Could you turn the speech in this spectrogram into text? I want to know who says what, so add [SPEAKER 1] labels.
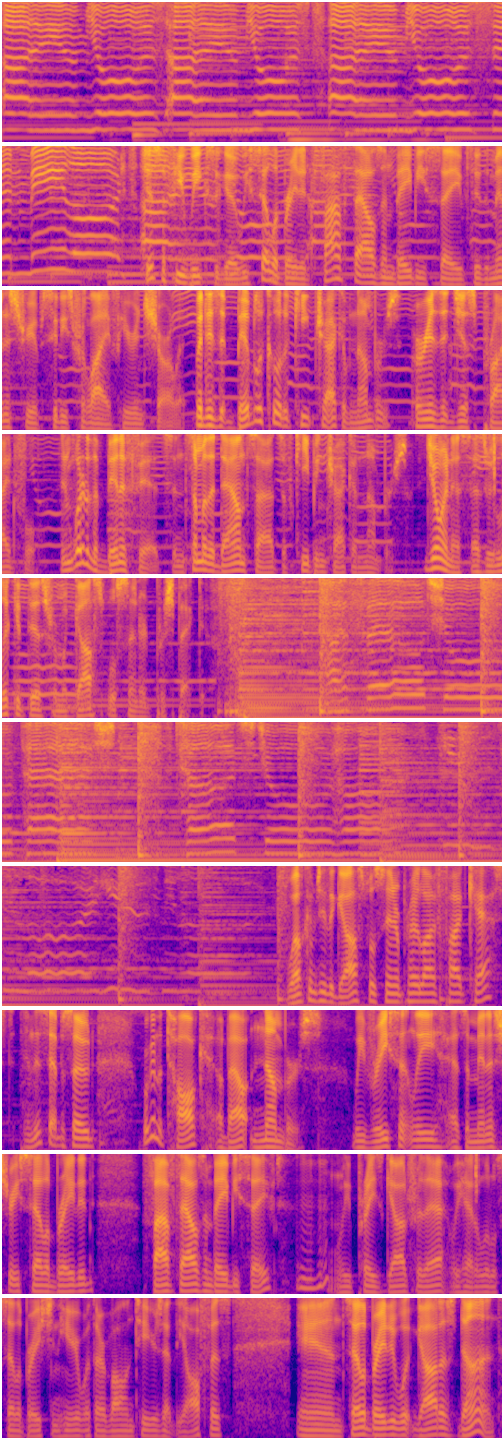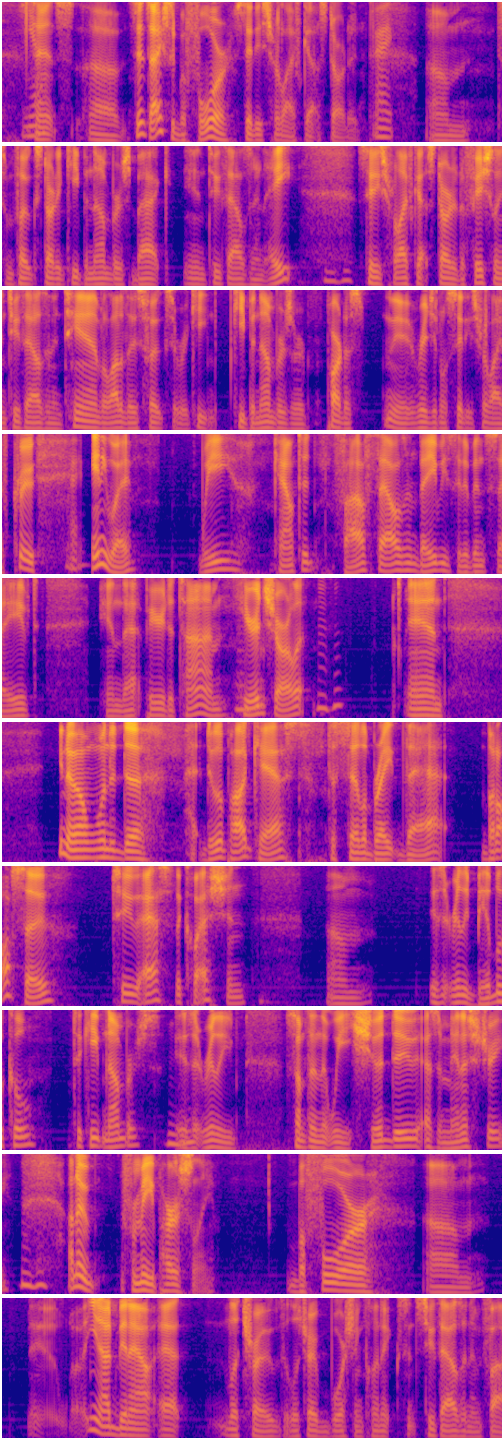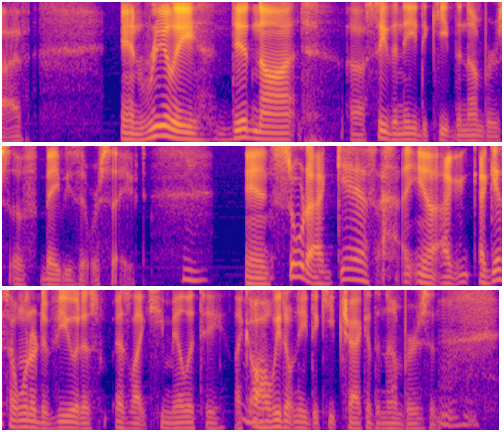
[SPEAKER 1] I am yours, I am yours, I am yours. Send me, Lord.
[SPEAKER 2] Just a few weeks ago, we celebrated 5,000 babies saved through the ministry of Cities for Life here in Charlotte. But is it biblical to keep track of numbers, or is it just prideful? And what are the benefits and some of the downsides of keeping track of numbers? Join us as we look at this from a gospel centered perspective.
[SPEAKER 1] I felt your passion, touched your
[SPEAKER 2] Welcome to the Gospel Center Pro Life Podcast. In this episode, we're going to talk about numbers. We've recently, as a ministry, celebrated 5,000 babies saved. We praise God for that. We had a little celebration here with our volunteers at the office and celebrated what God has done
[SPEAKER 3] Yeah.
[SPEAKER 2] since uh, since actually before Cities for Life got started.
[SPEAKER 3] Right.
[SPEAKER 2] Um, some folks started keeping numbers back in 2008. Mm-hmm. Cities for Life got started officially in 2010, but a lot of those folks that were keep, keeping numbers are part of the original Cities for Life crew.
[SPEAKER 3] Right.
[SPEAKER 2] Anyway, we counted 5,000 babies that have been saved in that period of time here in mm-hmm. Charlotte. Mm-hmm. And, you know, I wanted to do a podcast to celebrate that, but also to ask the question um, is it really biblical to keep numbers? Is it really something that we should do as a ministry? I know for me personally, before, um, you know, I'd been out at Latrobe, the Latrobe Abortion Clinic, since 2005, and really did not uh, see the need to keep the numbers of babies that were saved. And sort of, I guess, I- you know, I, I guess I wanted to view it as as like humility, like, oh, we don't need to keep track of the numbers and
